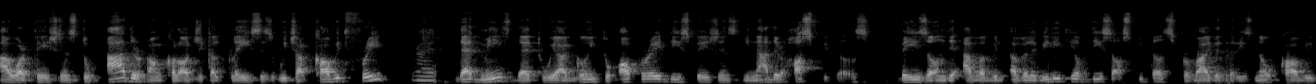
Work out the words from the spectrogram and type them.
our patients to other oncological places which are COVID free. Right. That means that we are going to operate these patients in other hospitals based on the avail- availability of these hospitals, provided there is no COVID.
